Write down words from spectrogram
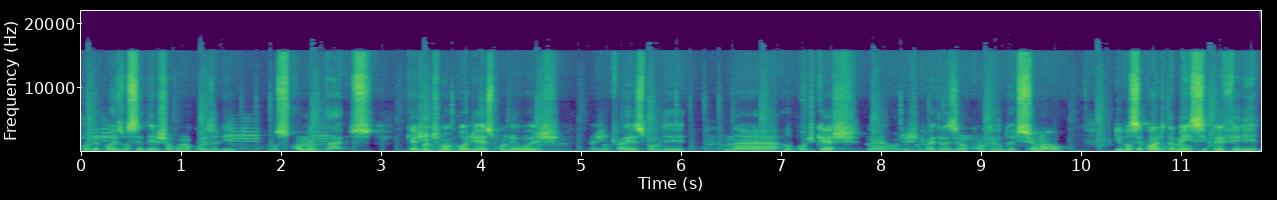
ou depois você deixa alguma coisa ali nos comentários. Que a gente não pôde responder hoje, a gente vai responder na, no podcast, né, onde a gente vai trazer um conteúdo adicional. E você pode também, se preferir,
